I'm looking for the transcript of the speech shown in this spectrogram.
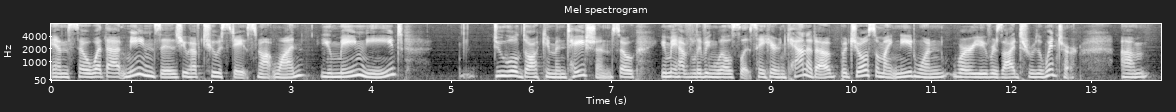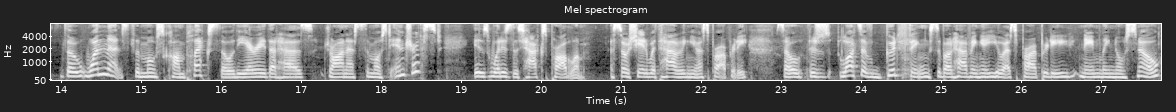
And so, what that means is you have two estates, not one. You may need dual documentation. So, you may have living wills, let's say here in Canada, but you also might need one where you reside through the winter. Um, the one that's the most complex, though, the area that has drawn us the most interest is what is the tax problem? associated with having U.S. property. So there's lots of good things about having a U.S. property, namely no snow.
